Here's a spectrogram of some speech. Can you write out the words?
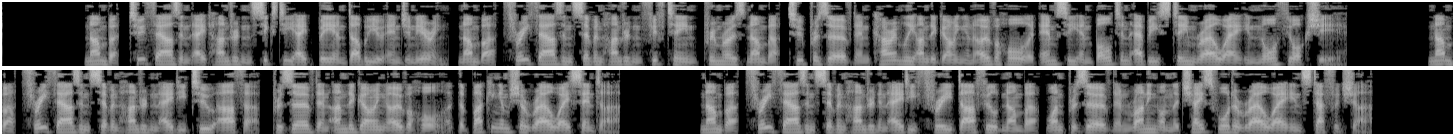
Number 2868 B&W Engineering, number 3715 Primrose number 2 preserved and currently undergoing an overhaul at Embsay and Bolton Abbey Steam Railway in North Yorkshire. Number 3782 Arthur, preserved and undergoing overhaul at the Buckinghamshire Railway Centre. Number 3783 Darfield number 1 preserved and running on the Chasewater Railway in Staffordshire.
